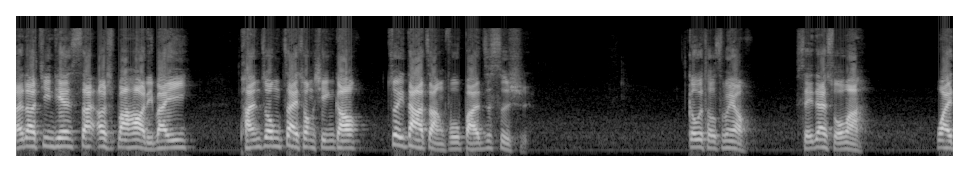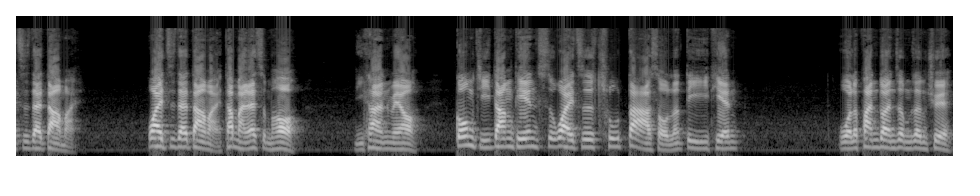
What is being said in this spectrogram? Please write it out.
来到今天三二十八号礼拜一，盘中再创新高，最大涨幅百分之四十。各位投资朋友，谁在锁码？外资在大买，外资在大买，他买在什么后？你看没有？攻击当天是外资出大手的第一天，我的判断正不正确？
